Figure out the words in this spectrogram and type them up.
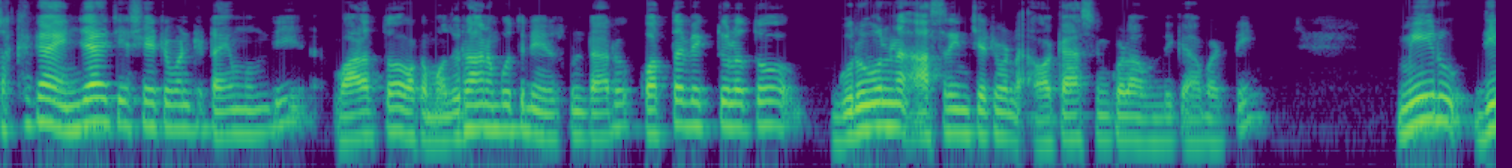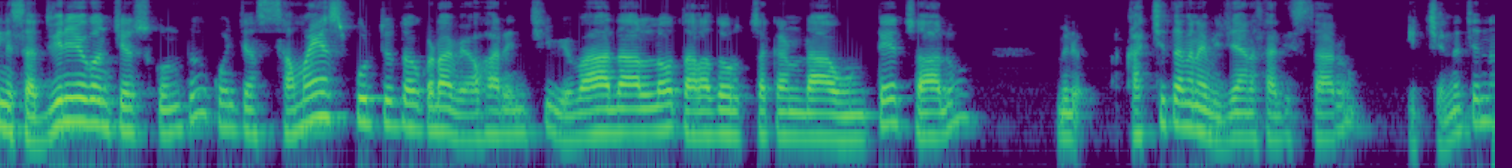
చక్కగా ఎంజాయ్ చేసేటువంటి టైం ఉంది. వాళ్ళతో ఒక మధురానుభూతిని నేర్చుకుంటారు. కొత్త వ్యక్తులతో గురువులను ఆశ్రయించేటువంటి అవకాశం కూడా ఉంది కాబట్టి మీరు దీన్ని సద్వినియోగం చేసుకుంటూ కొంచెం సమయస్ఫూర్తితో కూడా వ్యవహరించి వివాదాల్లో తలదూర్చకుండా ఉంటే చాలు మీరు ఖచ్చితమైన విజయాన్ని సాధిస్తారు. ఈ చిన్న చిన్న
